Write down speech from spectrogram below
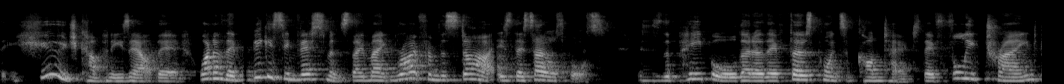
huge companies out there one of their biggest investments they make right from the start is their sales force is the people that are their first points of contact. They're fully trained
